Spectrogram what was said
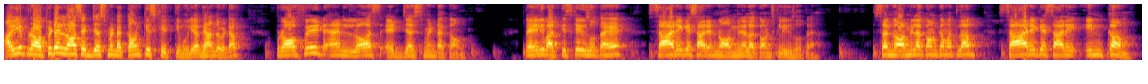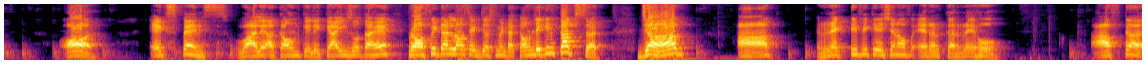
अब ये profit and loss adjustment account किस खेत की मूल्य? अब ध्यान दो बेटा। Profit and loss adjustment account पहली बात किसके यूज़ होता है? सारे के सारे नॉमिनल अकाउंट्स के लिए यूज़ होता है। सर, नॉर्मल अकाउंट का मतलब सारे के सारे इनकम और एक्सपेंस वाले अकाउंट के लिए क्या यूज़ होता है? Profit and loss adjustment account. लेकिन कब, सर? जब आप रेक्टिफिकेशन ऑफ़ एरर कर रहे हो, after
